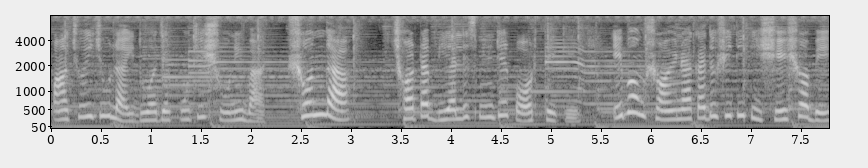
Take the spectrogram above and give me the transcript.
পাঁচই জুলাই দু হাজার পঁচিশ শনিবার, সন্ধ্যা ছটা বিয়াল্লিশ মিনিটের পর থেকে এবং শয়ন একাদশী তিথি শেষ হবে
